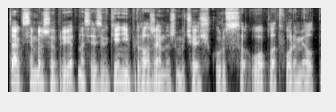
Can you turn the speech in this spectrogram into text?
Так, всем большой привет, на связи Евгений. Продолжаем наш обучающий курс о платформе ЛП.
